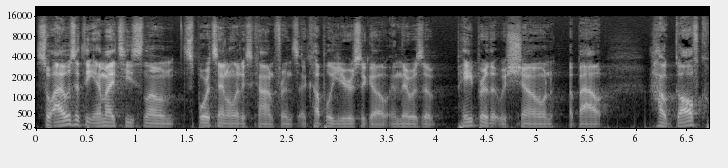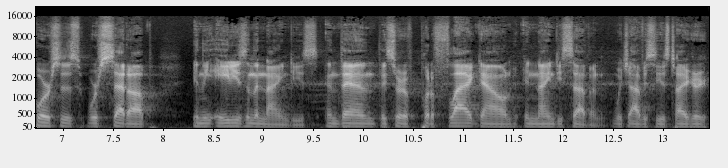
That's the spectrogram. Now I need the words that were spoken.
So I was at the MIT Sloan Sports Analytics Conference a couple of years ago, and there was a paper that was shown about how golf courses were set up in the 80s and the 90s, and then they sort of put a flag down in 97, which obviously is Tiger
